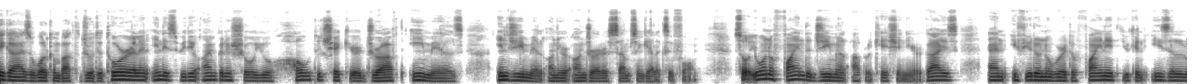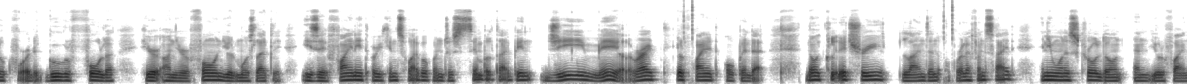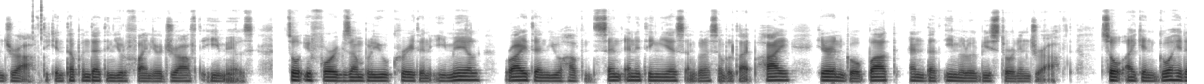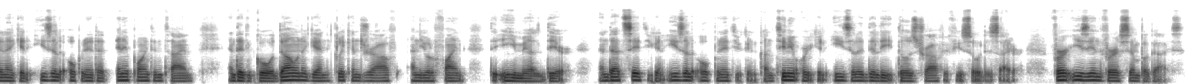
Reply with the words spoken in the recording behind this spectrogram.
Hey guys, welcome back to Drew Tutorial. And in this video I'm going to show you how to check your draft emails in Gmail on your Android or Samsung Galaxy phone. So you want to find the Gmail application here guys and if you don't know where to find it you can easily look for the Google folder here on your phone. You'll most likely easily find it or you can swipe up and just simple type in Gmail, right? You'll find it, open that. Now click the three lines on the upper left hand side and you want to scroll down and you'll find draft. You can tap on that and you'll find your draft emails. So if for example you create an email, right, and you haven't sent anything yes, I'm gonna simply type hi here and go back and that email will be stored in draft. So I can go ahead and I can easily open it at any point in time and then go down again, click on draft and you'll find the email there. And that's it. You can easily open it you can continue or you can easily delete those drafts if you so desire. Very easy and very simple guys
